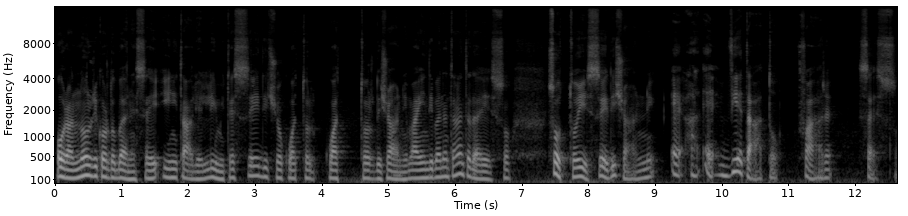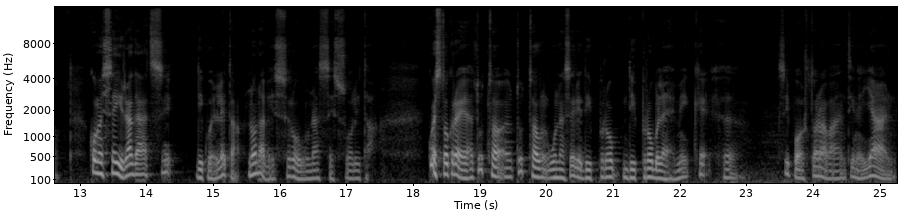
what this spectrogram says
Ora non ricordo bene se in Italia il limite è 16 o 14 anni, ma indipendentemente da esso, sotto i 16 anni è, è vietato fare sesso, come se i ragazzi di quell'età non avessero una sessualità. Questo crea tutta, tutta una serie di, pro, di problemi che eh, si portano avanti negli anni.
